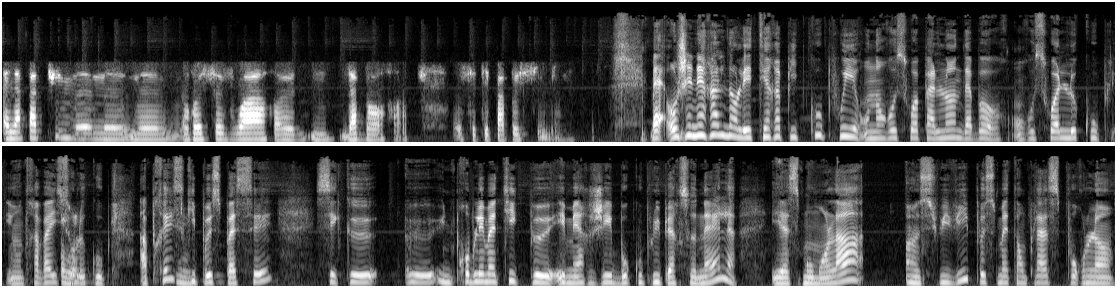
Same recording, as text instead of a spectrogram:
elle a pas pu me, me, me recevoir euh, d'abord. C'était pas possible. Ben, en général, dans les thérapies de couple, oui, on n'en reçoit pas l'un d'abord, on reçoit le couple et on travaille sur Oui. le couple. Après, ce Mm. qui peut se passer, c'est que euh, une problématique peut émerger beaucoup plus personnelle et à ce moment-là, un suivi peut se mettre en place pour l'un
